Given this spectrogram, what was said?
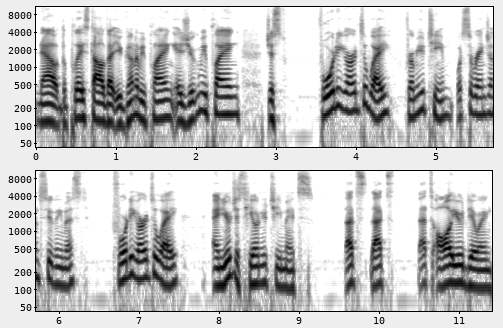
Now, the playstyle that you're going to be playing is you're going to be playing just 40 yards away from your team. What's the range on Soothing Mist? 40 yards away, and you're just healing your teammates. That's that's that's all you're doing.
